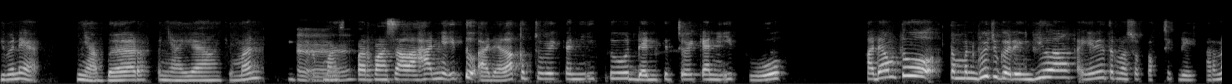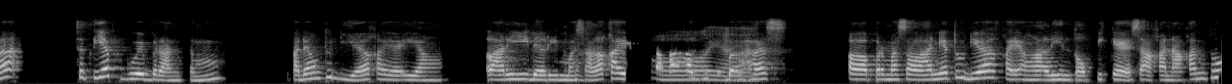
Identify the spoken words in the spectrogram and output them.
Gimana ya? Penyabar penyayang. Cuman mas permasalahannya itu adalah kecuekannya itu. Dan kecuekannya itu kadang tuh temen gue juga ada yang bilang kayaknya dia termasuk toksik deh. Karena setiap gue berantem kadang tuh dia kayak yang lari dari masalah kayak apa Oh, lagi iya, bahas uh, permasalahannya tuh dia kayak ngalihin topik kayak seakan-akan tuh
